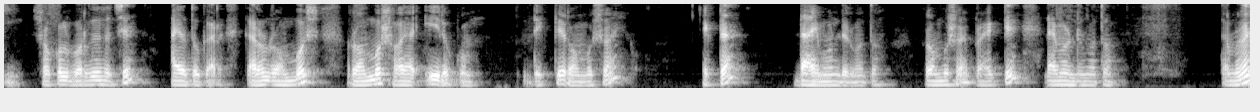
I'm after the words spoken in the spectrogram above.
কি? সকল বর্গই হচ্ছে আয়তকার, কারণ রম্বস রম্বস হয় এইরকম, দেখতে রম্বস হয় একটা ডায়মন্ডের মতো, রম্বস হয় প্রায় একটি ডায়মন্ডের মতো, তার মানে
